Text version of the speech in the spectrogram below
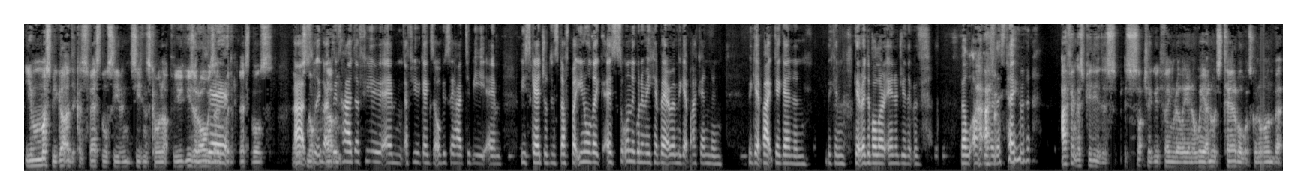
You must be gutted because festival season season's coming up. You you are always Yeah. out playing festivals. and it's not absolutely. We've had a few um a few gigs that obviously had to be um rescheduled and stuff, but you know, like it's only going to make it better when we get back in and we get back gigging and we can get rid of all our energy that we've built up I- I over this time. I think this period is, is such a good thing, really, in a way. I know it's terrible what's going on, but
